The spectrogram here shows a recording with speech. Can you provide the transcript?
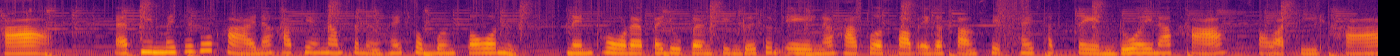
ค่ะ แอดมินไม่ใช่ผู้ขายนะคะ เพียงนำเสนอให้ชมเบื้องต้น เน้นโทรและไปดูแปลงจริงด้วยตนเองนะคะ ตรวจสอบเอกสารสิทธิ์ให้ชัดเจนด้วยนะคะ สวัสดีค่ะ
